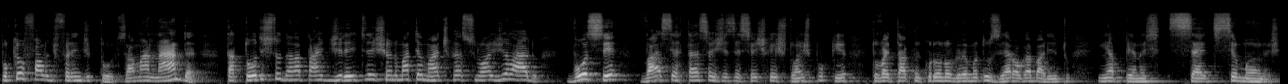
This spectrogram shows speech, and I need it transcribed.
Porque eu falo diferente de todos. A manada tá toda estudando a parte de direito e deixando matemática e racionais de lado. Você vai acertar essas 16 questões porque tu vai estar tá com o cronograma do zero ao gabarito em apenas 7 semanas.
